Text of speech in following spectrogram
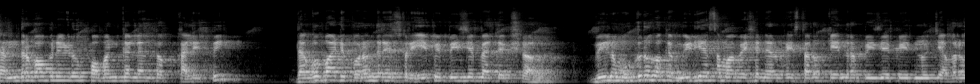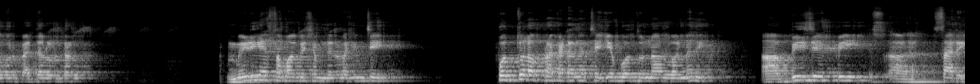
చంద్రబాబు నాయుడు పవన్ కళ్యాణ్తో కలిపి దగ్గుబాటి పురంధరేశ్వరి ఏపీ బీజేపీ అధ్యక్షురాలు. వీళ్ళు ముగ్గురు ఒక మీడియా సమావేశం నిర్వహిస్తారు. కేంద్ర బీజేపీ నుంచి ఎవరెవరు పెద్దలు ఉంటారు. మీడియా సమావేశం నిర్వహించి పొత్తుల ప్రకటన చేయబోతున్నారు అన్నది బీజేపీ సారీ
